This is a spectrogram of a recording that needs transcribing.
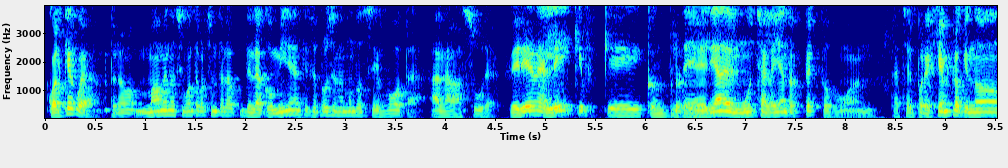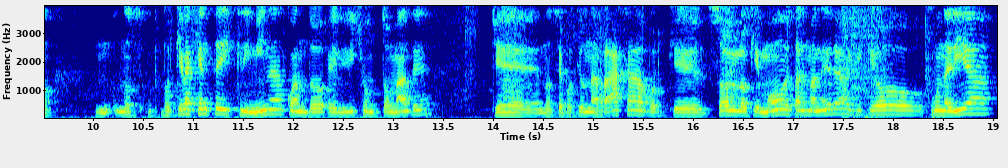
cualquier weá. Pero más o menos el 50% de la, de la comida que se produce en el mundo se bota a la basura. Debería haber una ley que, que controle. Debería haber mucha ley al respecto, weón, ¿cachai? Por ejemplo, que no, no sé, ¿Por qué la gente discrimina cuando elige un tomate que, no sé, pues tiene una raja, porque el sol lo quemó de tal manera que quedó una herida?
